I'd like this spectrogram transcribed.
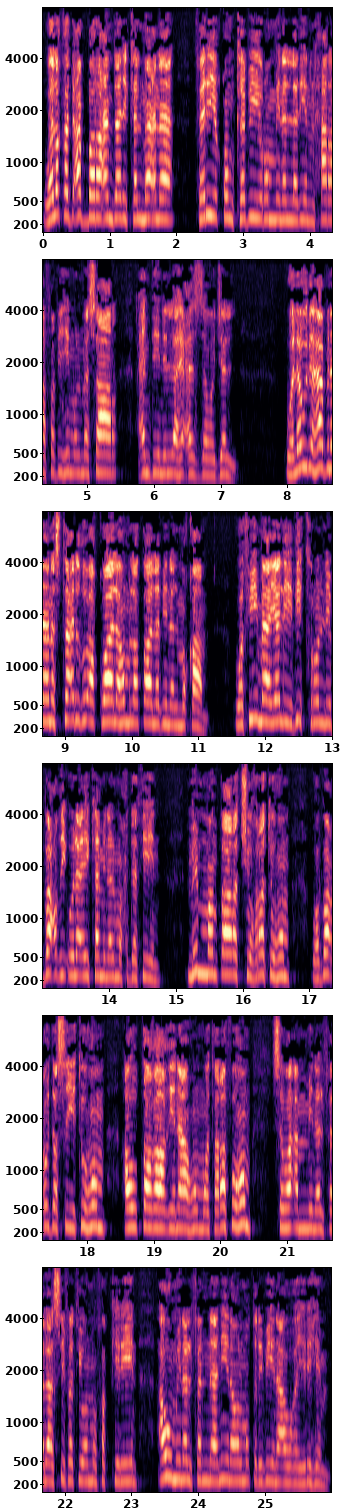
ولقد عبر عن ذلك المعنى فريق كبير من الذين انحرف بهم المسار عن دين الله عز وجل. ولو ذهبنا نستعرض أقوالهم لطال بنا المقام وفيما يلي ذكر لبعض أولئك من المحدثين ممن طارت شهرتهم وبعد صيتهم أو طغى غناهم وترفهم سواء من الفلاسفة والمفكرين أو من الفنانين والمطربين أو غيرهم.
